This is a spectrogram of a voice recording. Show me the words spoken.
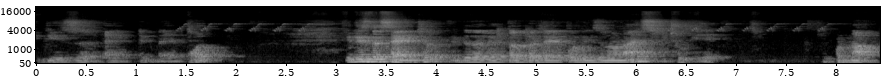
It is uh, electric dipole. It is the center. It is the length of the dipole is known as 2a. But now,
